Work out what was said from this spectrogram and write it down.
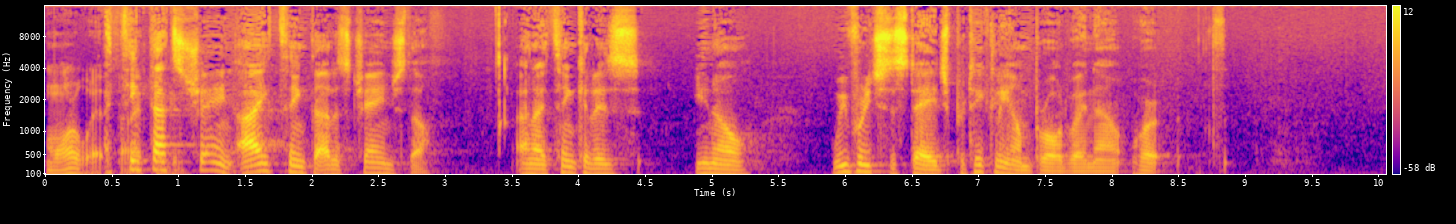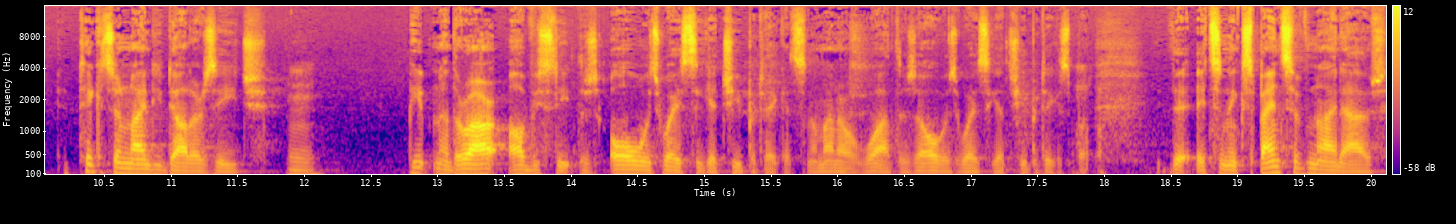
more with. I think that's changed. I think that has changed, though, and I think it is. You know, we've reached a stage, particularly on Broadway now, where th- tickets are ninety dollars each. Mm. People now there are obviously there's always ways to get cheaper tickets, no matter what. There's always ways to get cheaper tickets, but the, it's an expensive night out.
